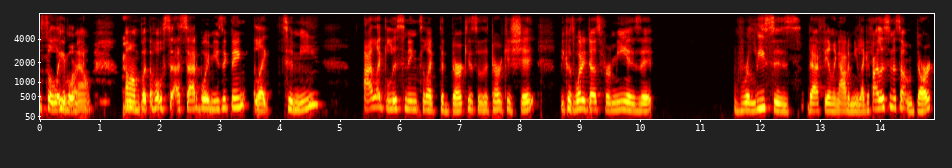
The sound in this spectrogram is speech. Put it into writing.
it's a label now. Um, but the whole sad boy music thing, like to me, I like listening to like the darkest of the darkest shit because what it does for me is it releases that feeling out of me. Like if I listen to something dark,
